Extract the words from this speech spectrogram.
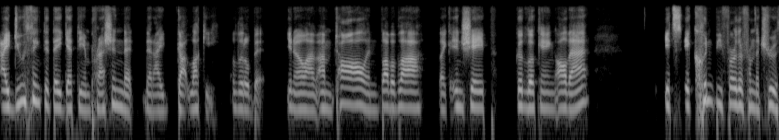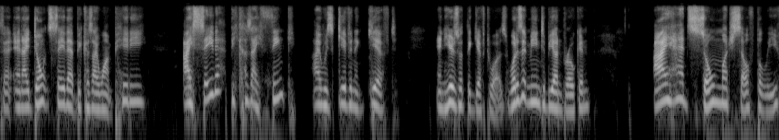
i do think that they get the impression that that i got lucky a little bit. You know i'm, I'm tall and blah blah blah like in shape good looking all that. It's it couldn't be further from the truth and, and i don't say that because i want pity. I say that because i think i was given a gift. And here's what the gift was. What does it mean to be unbroken? I had so much self-belief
